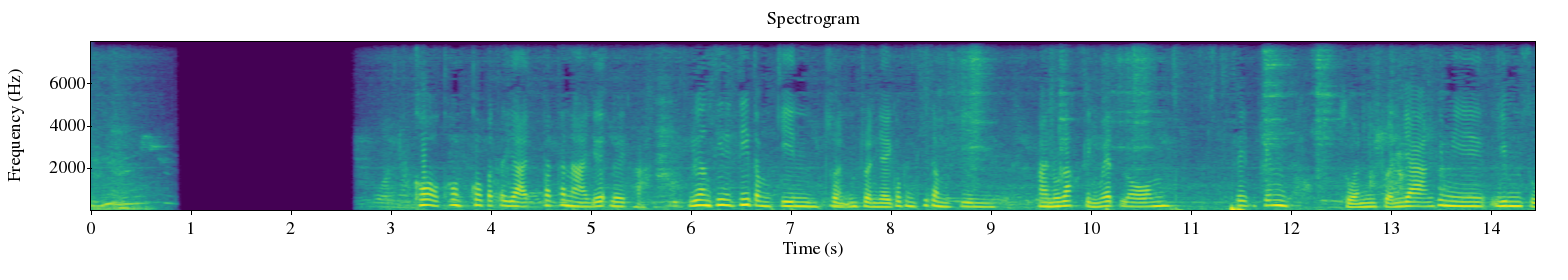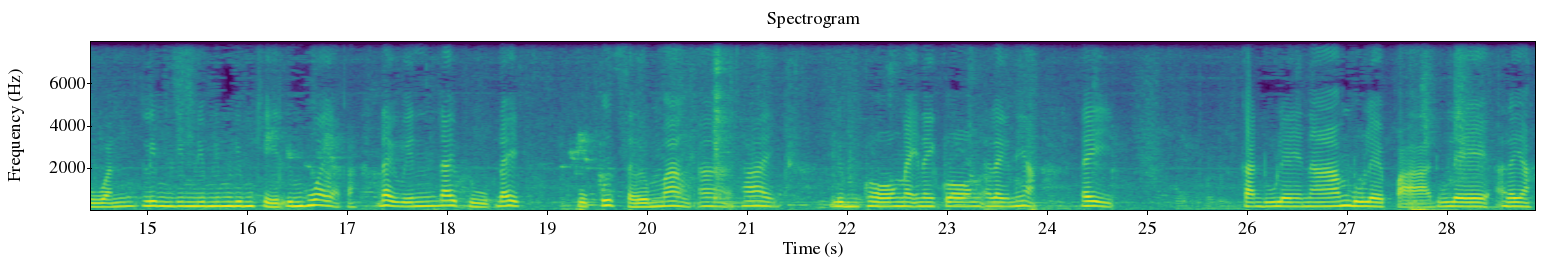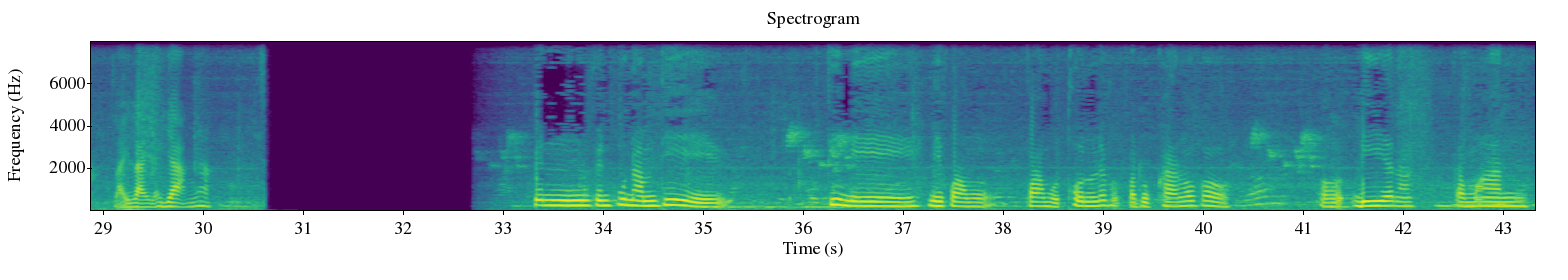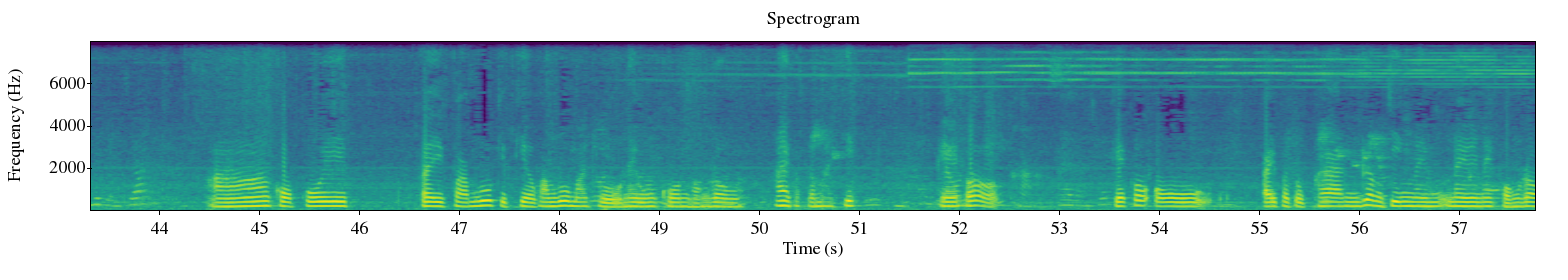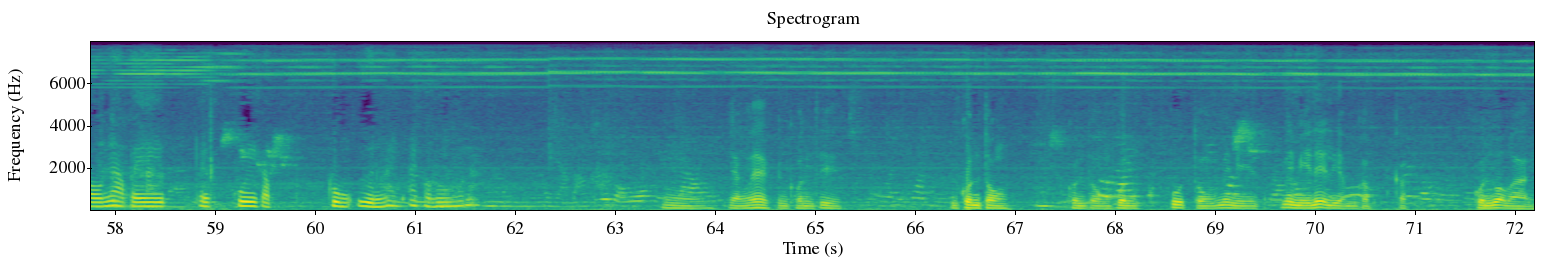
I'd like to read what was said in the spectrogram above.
ข้อข้อข้อพัฒนาพัฒนาเยอะเลยค่ะ เรื่องที่ที่ทำกินส่วนส่วนใหญ่ก็เป็นที่ทำกิน อนุรักษ์สิ่งแวดล้อมเช่นเช่นสวนสวนยางที่มีริมสวนริมริมริมริมริมเขตริมห้วยอะค่ะ ได้เว้นได้ปลูกได้ปลูกพืชเสริมมั่งอ่าใช่ ริมคลองในในคลองอะไรเนี่ยได้การดูแลน้ำดูแลป่าดูแลอะไรอะหลายหลายหลายอย่างเนี่ยเป็นเป็นผู้นำที่ที่มีมีความความอดทนและประสบการณ์แล้วก็ดีอะนะทำงานอ่ากอบโกยไปความรู้เก็บเกี่ยวความรู้มาสู่ในองค์กรของเราให้กับสมาชิก แกก็แกก็เอาไอประสบการณ์เรื่องจริงในในในของเราเนี่ยไปไปคุยกับกลุ่มอื่นให้ให้เขารู้นะอืมอย่างแรกเป็นคนที่ เป็นคนตรง คนตรงคนพูดตรงไม่มีไม่มีเล่ห์เหลี่ยมกับกับคนร่วมงาน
